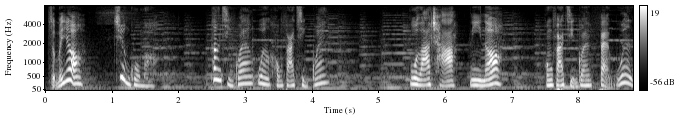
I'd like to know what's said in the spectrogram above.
怎么样？见过吗？胖警官问红发警官。布拉查，你呢？红发警官反问。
